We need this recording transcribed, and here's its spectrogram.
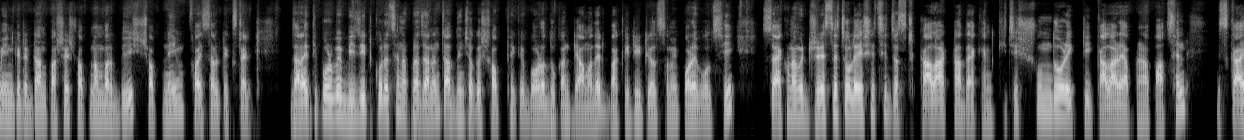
মেইন গেটের ডান পাশে শপ নাম্বার বিশ শপ নেম ফয়সাল টেক্সটাইল যারা ইতিপূর্বে ভিজিট করেছেন, আপনারা জানেন চাঁদনি চকের সব থেকে বড় দোকানটি আমাদের। বাকি ডিটেলস আমি পরে বলছি। সো এখন আমি ড্রেসে চলে এসেছি। জাস্ট কালারটা দেখেন, কি যে সুন্দর একটি কালারে আপনারা পাচ্ছেন। স্কাই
